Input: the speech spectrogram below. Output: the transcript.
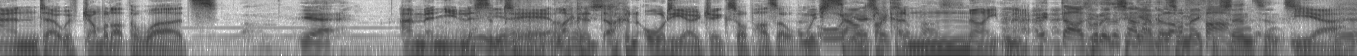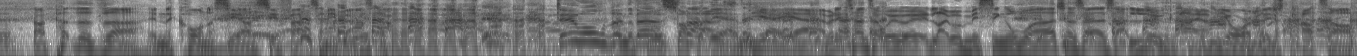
and uh, we've jumbled up the words, Yeah. And then you listen to yeah, it like a like an audio jigsaw puzzle, which sounds like a puzzle. nightmare. It does. Put it doesn't together like to make of a sentence. Yeah. I put the the in the corner. See, I see if that's any better. Do all the, And the full those stop at the end. yeah, yeah. But it turns out we were like we're missing a word. It's, it's like Luke, I am your, and it just cuts off.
